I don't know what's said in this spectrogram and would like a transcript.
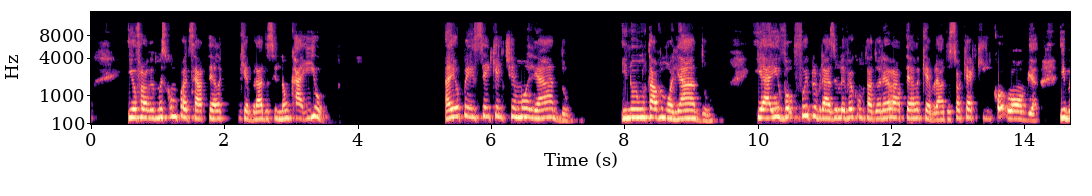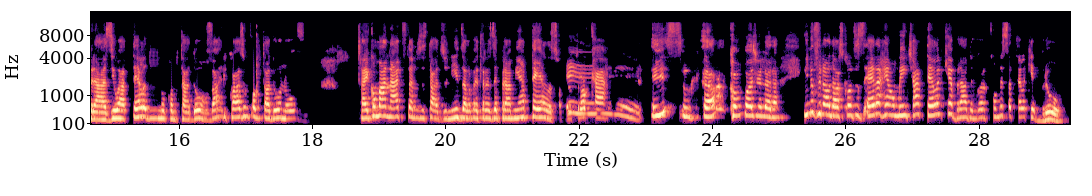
E eu falava, mas como pode ser a tela quebrada se ele não caiu? Aí eu pensei que ele tinha molhado e não estava molhado. E aí fui para o Brasil, levei o computador, era a tela quebrada, só que aqui em Colômbia e Brasil, a tela do meu computador vale quase um computador novo. Aí, como a Nath está nos Estados Unidos, ela vai trazer para mim a tela, só para trocar. Isso, como pode melhorar? E no final das contas, era realmente a tela quebrada. Agora, como essa tela quebrou?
